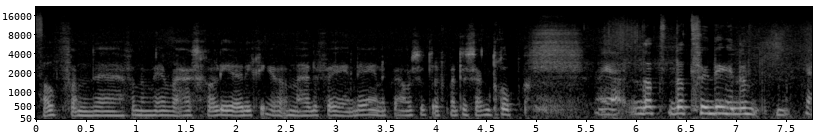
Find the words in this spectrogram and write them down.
hoop van de, van de middelbare scholieren, die gingen dan naar de V&D en dan kwamen ze terug met een zak drop. Nou ja, dat, dat soort dingen, dat, ja,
